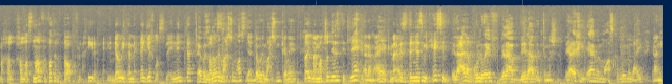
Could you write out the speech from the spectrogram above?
ما خل- خلصناه في فترة التوقف الأخيرة. يعني الدوري كان محتاج يخلص لأن أنت لا بس الدوري محسوم أصلا. يعني الدوري محسوم كمان. طيب ما الماتشات دي لازم تتلعب. أنا معاك، المركز. الثاني لازم يتحسم. العالم كله وقف بيلعب بيلعب international يا أخي اعمل معسكر لم اللعيبة. يعني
